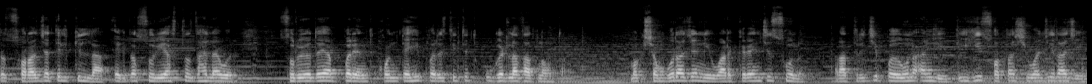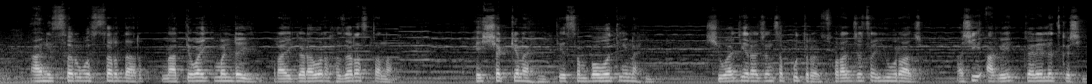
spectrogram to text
तर स्वराज्यातील किल्ला एकदा सूर्यास्त झाल्यावर सूर्योदयापर्यंत कोणत्याही परिस्थितीत उघडला जात नव्हता. मग शंभूराजांनी वाडकऱ्यांची सून रात्रीची पळवून आणली तीही स्वतः शिवाजीराजे आणि सर्व सरदार नातेवाईक मंडळी रायगडावर हजर असताना. हे शक्य नाही ते संभवतही नाही. शिवाजीराजांचा पुत्र स्वराज्याचा युवराज अशी आगळी करेलच कशी?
